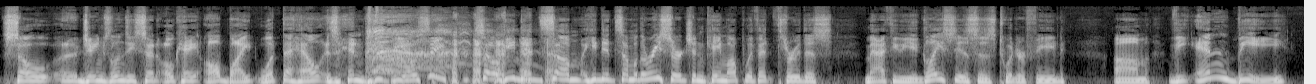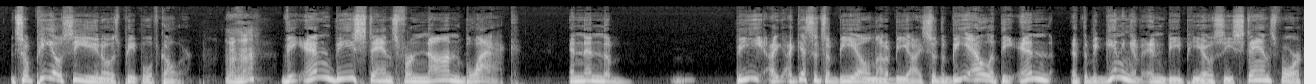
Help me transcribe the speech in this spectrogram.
So uh, James Lindsay said, "Okay, I'll bite. What the hell is NBPOC?" so he did some he did some of the research and came up with it through this Matthew Yglesias's Twitter feed. Um, the NB, so POC, you know, is people of color. Mm-hmm. The NB stands for non-black, and then the B, I, I guess it's a BL, not a BI. So the BL at the end, at the beginning of NBPOC stands for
